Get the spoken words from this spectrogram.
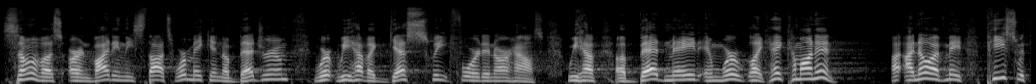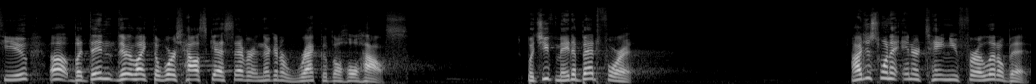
Some of us are inviting these thoughts. We're making a bedroom. We're, we have a guest suite for it in our house. We have a bed made, and we're like, hey, come on in. I, I know I've made peace with you, uh, but then they're like the worst house guests ever, and they're going to wreck the whole house but you've made a bed for it. I just want to entertain you for a little bit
